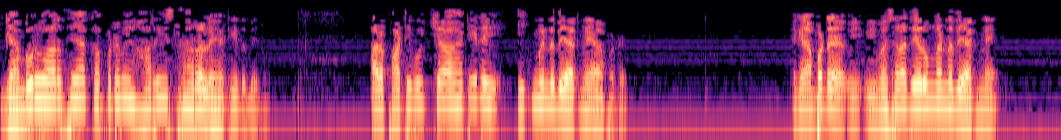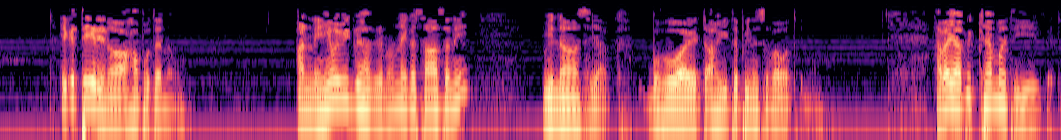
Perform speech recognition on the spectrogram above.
ගැඹුරු අර්ථයක් අපිට මේ හරි සරල හැටියට දෙනවා. අර පටිපුච්චා හැටියට ඉක්මන දෙයක් නෑ අපිට. ඒ කියන්නේ අපිට විමසලා තේරුම් ගන්න දෙයක් නෑ. ඒක තේරෙනවා අහපු තැනම. අන්න එහෙම විග්‍රහ කරනවා ඒක සාසනේ විනාශයක්. බොහෝ අයට අහිත පිණිස පවතිනවා. හැබැයි අපි කැමති ඒකට.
